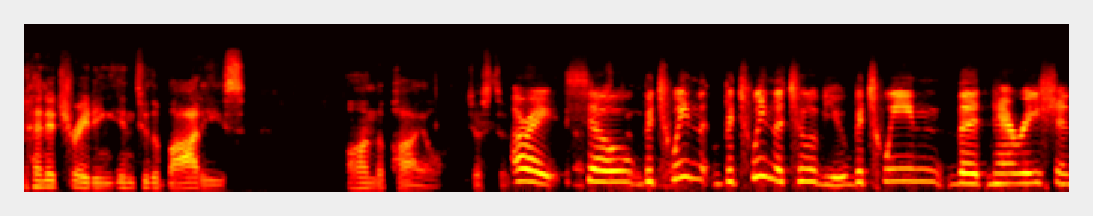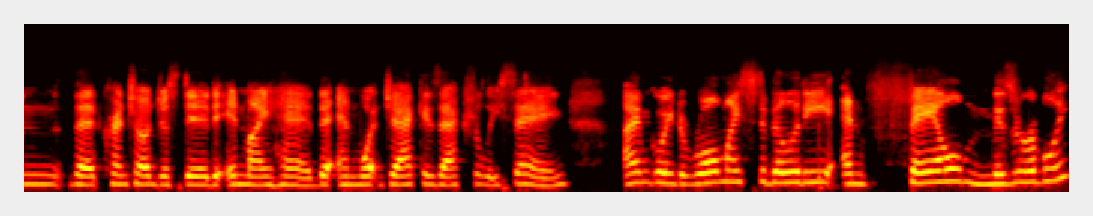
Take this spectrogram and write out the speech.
penetrating into the bodies on the pile. Just to All right. So between the, between the two of you, between the narration that Crenshaw just did in my head and what Jack is actually saying, I'm going to roll my stability and fail miserably.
